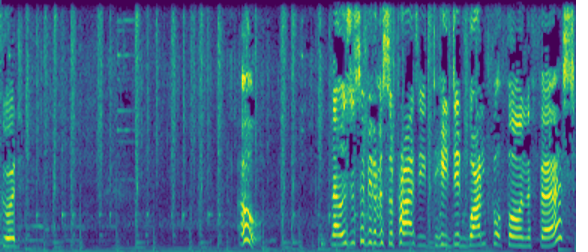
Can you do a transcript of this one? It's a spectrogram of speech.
good. Oh, that was just a bit of a surprise. He, he did one footfall in the first,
